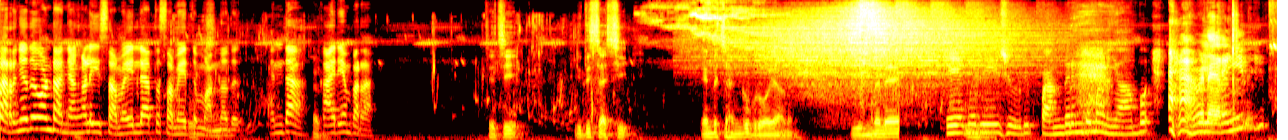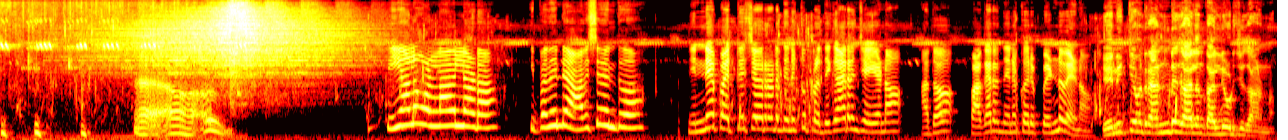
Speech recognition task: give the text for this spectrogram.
പറഞ്ഞത് കൊണ്ടാ ഞങ്ങൾ ഈ സമയമില്ലാത്ത സമയത്തും വന്നത്. എന്താ? കാര്യം പറ. ചേച്ചി ഇത് ശശി. എന്റെ ചങ്ക് ബ്രോയാണ്. ഇന്നലെ ഏകദേശം ഒരു പന്ത്രണ്ട് മണിയാകുമ്പോ അവൾ ഇറങ്ങി വരും. ഇയാൾ കൊള്ളാമല്ലോടാ? ഇപ്പൊ നിന്റെ ആവശ്യം എന്തുവാ? നിന്നെ പറ്റിച്ചവരോട് നിനക്ക് പ്രതികാരം ചെയ്യണോ? അതോ പകരം നിനക്കൊരു പെണ്ണ് വേണോ? എനിക്ക് അവൻ രണ്ട് കാലം തല്ലി ഒടിച്ച് കാണണം.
